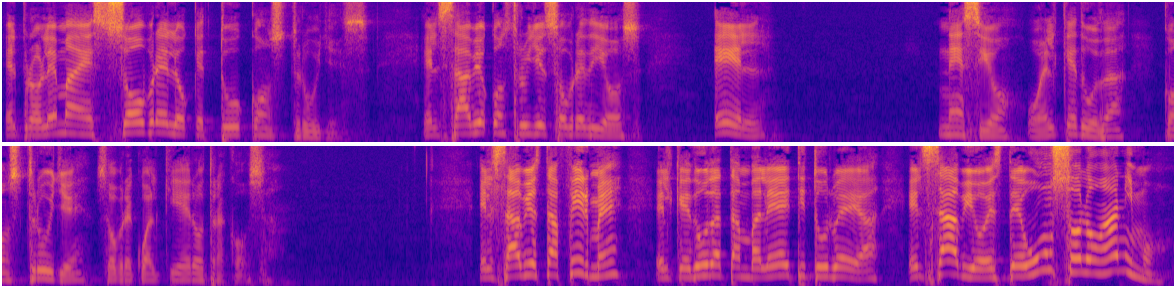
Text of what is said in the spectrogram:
El problema es sobre lo que tú construyes. El sabio construye sobre Dios. El necio o el que duda construye sobre cualquier otra cosa. El sabio está firme, el que duda tambalea y titubea. El sabio es de un solo ánimo.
